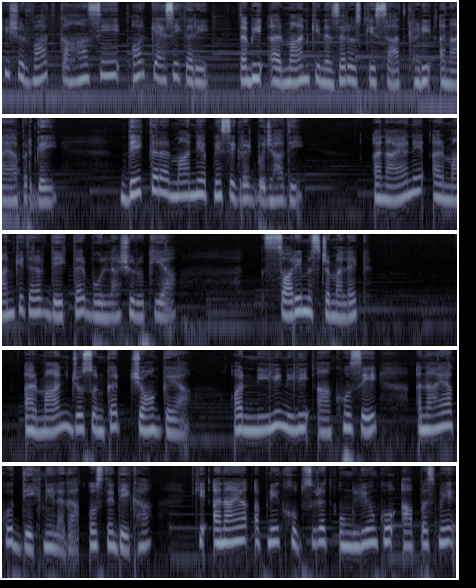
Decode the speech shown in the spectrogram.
कि शुरुआत कहाँ से और कैसे करे। तभी अरमान की नज़र उसके साथ खड़ी अनाया पर गई। देखकर अरमान ने अपनी सिगरेट बुझा दी। अनाया ने अरमान की तरफ़ देखकर बोलना शुरू किया सॉरी मिस्टर मलिक अरमान जो सुनकर चौंक गया और नीली नीली आँखों से अनाया को देखने लगा। उसने देखा कि अनाया अपनी खूबसूरत उंगलियों को आपस में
